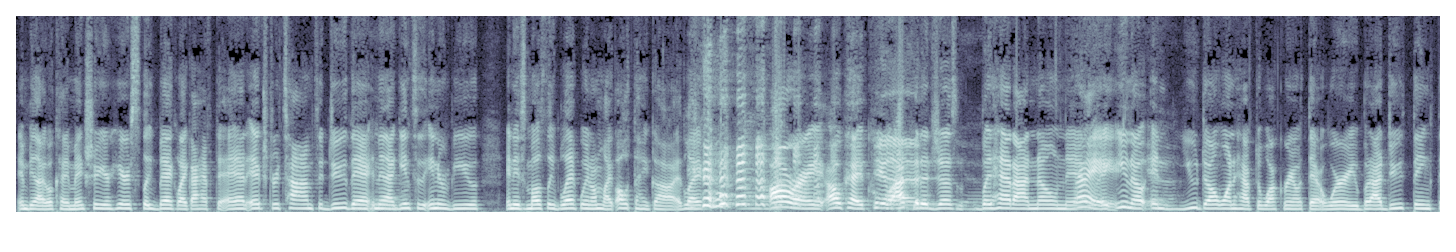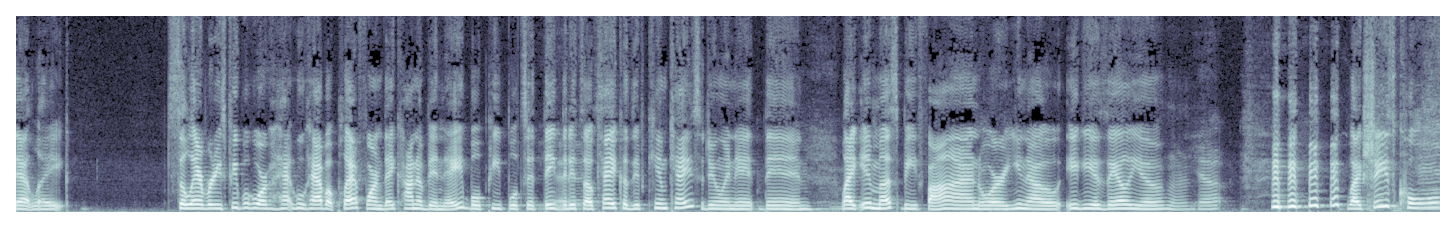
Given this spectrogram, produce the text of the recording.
and be like okay make sure your hair is slicked back. Like i have to add extra time to do that. And then i get into the interview and it's mostly black women. I'm like oh thank god. Like all right okay cool. I could have just but had i known that Right. like, you know and you don't want to have to walk around with that worry but i do think that like celebrities people who are ha- who have a platform they kind of enable people to think that it's okay because if kim k's doing it then mm-hmm. like it must be fine or mm-hmm. you know iggy azalea. Yeah. Like she's cool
